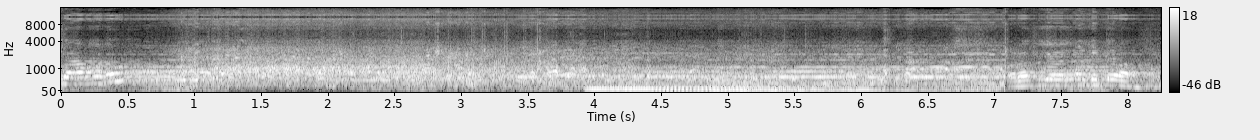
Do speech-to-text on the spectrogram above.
Sábado. Ahora sí, a ver con qué te vas.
